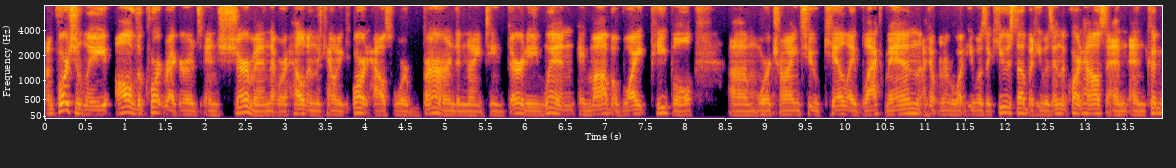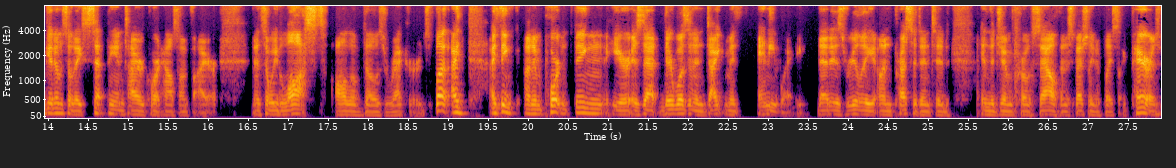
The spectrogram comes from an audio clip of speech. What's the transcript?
Unfortunately, all the court records in Sherman that were held in the county courthouse were burned in 1930 when a mob of white people um, were trying to kill a black man. I don't remember what he was accused of, but he was in the courthouse and and couldn't get him, so they set the entire courthouse on fire, and so we lost all of those records. But I I think an important thing here is that there was an indictment anyway. That is really unprecedented in the Jim Crow South, and especially in a place like Paris.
